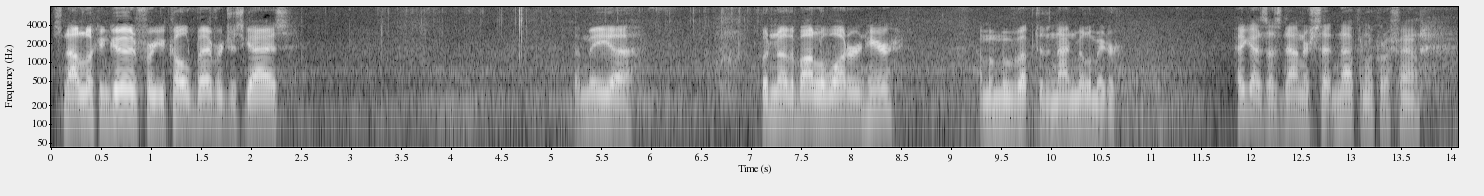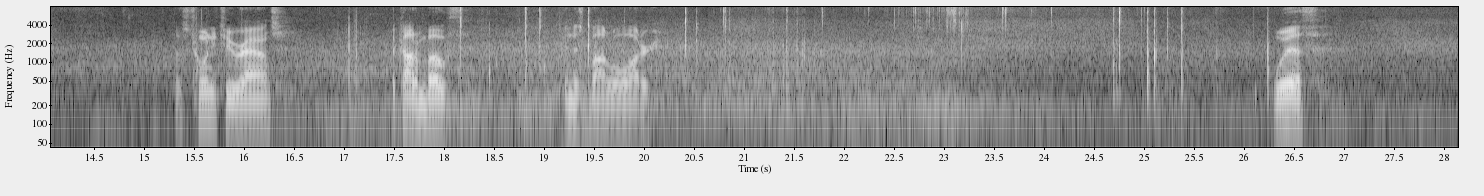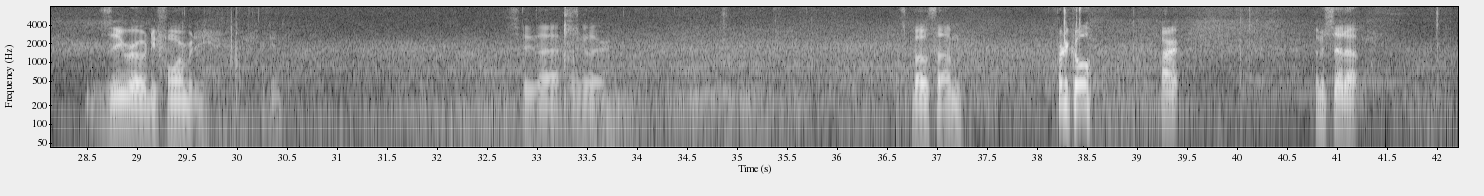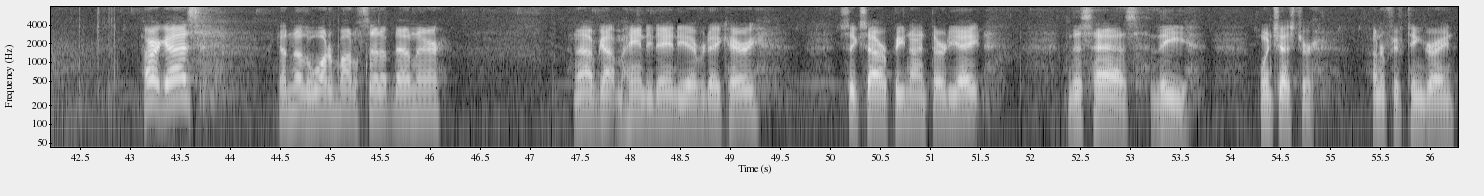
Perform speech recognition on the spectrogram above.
It's not looking good for your cold beverages, guys. Let me uh, put another bottle of water in here. I'm gonna move up to the nine millimeter. Hey guys, I was down there setting up and look what I found. Those 22 rounds, I caught them both in this bottle of water. With zero deformity. You can see that, look there. That's both of them. Pretty cool. All right, let me set up. All right, guys. Got another water bottle set up down there. Now I've got my handy dandy everyday carry, SIG Sauer P938. This has the Winchester 115 grain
